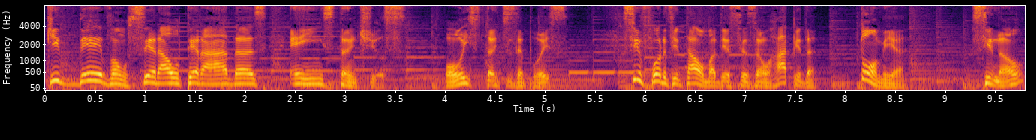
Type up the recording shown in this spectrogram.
que devam ser alteradas em instantes ou instantes depois. Se for vital uma decisão rápida, tome-a. Se não,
